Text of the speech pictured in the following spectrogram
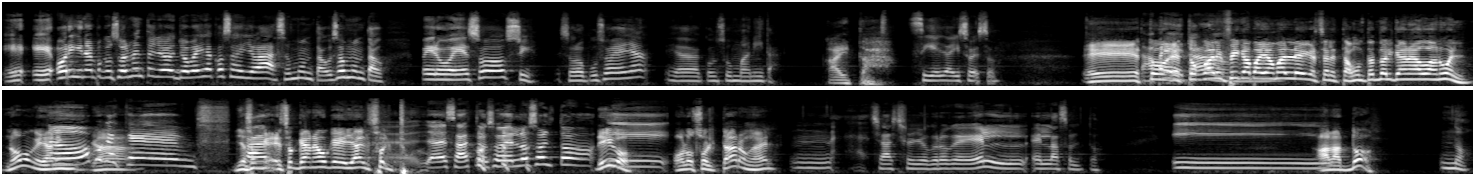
es- es original, porque usualmente yo, yo veía cosas y yo, ah, eso es montado, eso es montado. Pero eso sí, eso lo puso ella, ella con sus manitas. Ahí está. Sí, ella hizo eso. Eh, Está esto, esto apretado. cualifica para llamarle que se le está juntando el ganado anual. No, porque ya no, ni- porque ya- es que... ya esos, ah, esos ganados que ya él soltó. Ya, exacto, eso él lo soltó. Digo, y- o lo soltaron a él. Nah, chacho, yo creo que él, él la soltó. Y. A las dos. No.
